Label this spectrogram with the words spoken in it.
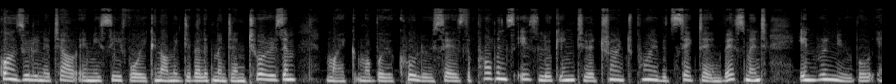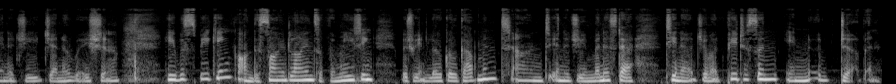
KwaZulu-Natal MEC for Economic Development and Tourism, Mike Mabuyakhulu, says the province is looking to attract private sector investment in renewable energy generation. He was speaking on the sidelines of a meeting between local government and Energy Minister Tina Joemat-Pettersson in Durban.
